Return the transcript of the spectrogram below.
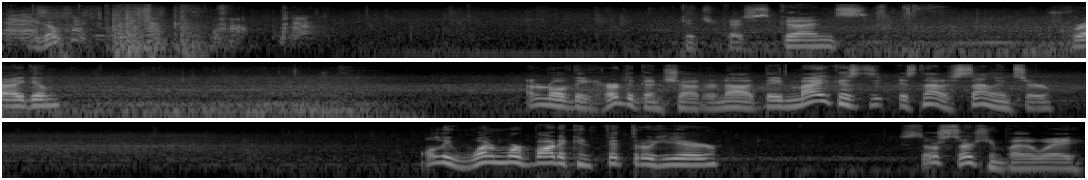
There you go. Get your guys' guns. Drag them. I don't know if they heard the gunshot or not. They might because it's not a silencer. Only one more body can fit through here. Still searching, by the way.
